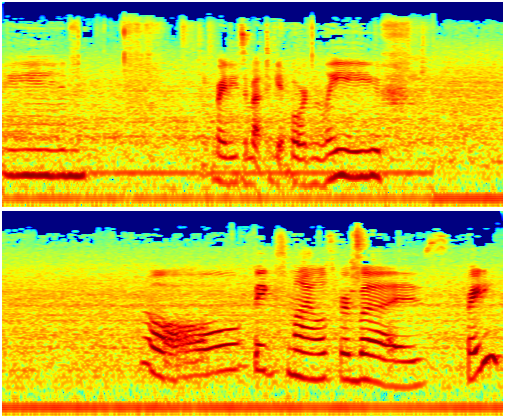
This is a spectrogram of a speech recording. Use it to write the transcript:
And Brady's about to get bored and leave. Oh, big smiles for Buzz. Brady? I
